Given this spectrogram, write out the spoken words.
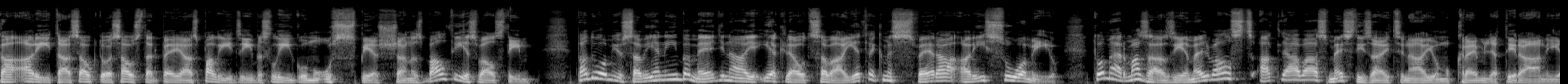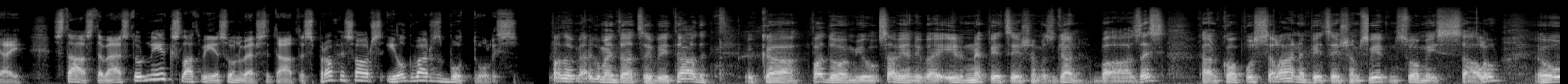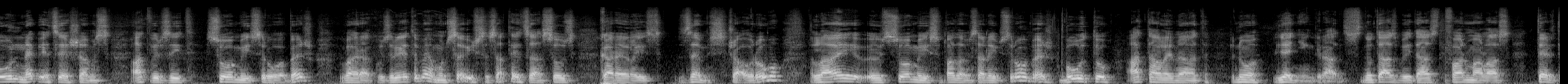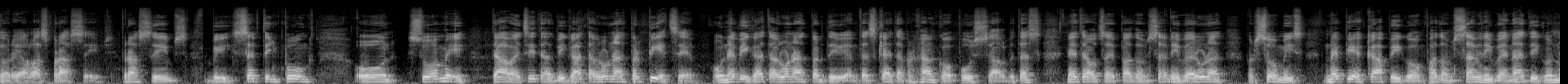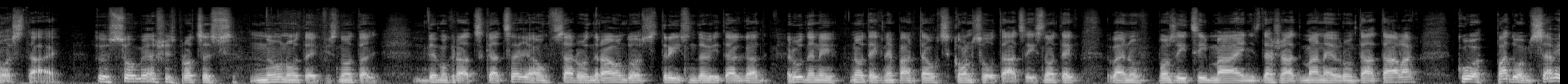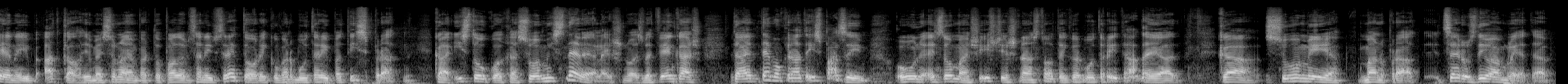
kā arī tā saukto savstarpējās palīdzības līgumu uzspiešanas Baltijas valstīm, Padomju Savienība mēģināja iekļaut savā ietekmes sfērā arī Somiju. Tomēr mazā Ziemeļvalsts atļāvās mest izaicinājumu Kremļa tirānijai, stāsta vēsturnieks Latvijas Universitātes profesors Ilgvars Butulis. Padomju argumentācija bija tāda, ka padomju savienībai ir nepieciešamas gan bāzes, Hanko pussalā, nepieciešams virkni Somijas salu un nepieciešams atvirzīt Somijas robežu vairāk uz rietumiem, un sevišķi tas attiecās uz Karelijas zemes šaurumu, lai Somijas padomju savienības robeža būtu attālināta no Ļeņingradas. Nu, tās bija tās formālās teritoriālās prasības. Prasības bija septiņi punkti, un Somija tā vai citādi bija gatava runāt par pieciem, un nebija gatava runāt par diviem. Tas skaitā par Hanko pussalu, bet tas netraucēja Padomu Savienībai runāt par Somijas nepiekāpīgo un Padomu Savienībai naidīgo nostāju. Somijā šis process nu, notiek visnotaļ demokrātiskā ceļā, un sarunu raundos 39. gada rudenī notiek nepārtrauktas konsultācijas, notiek vai nu pozīcija mājiņas, dažādi manevri un tā tālāk ko Padomju Savienība atkal, ja mēs runājam par to Padomju Savienības retoriku, varbūt arī pat izpratni, kā iztulkot kā Somijas nevēlēšanos, bet vienkārši tā ir demokrātijas pazīme. Un es domāju, šī izšķiršanās notiek varbūt arī tādējādi, ka Somija, manuprāt, cer uz divām lietām.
